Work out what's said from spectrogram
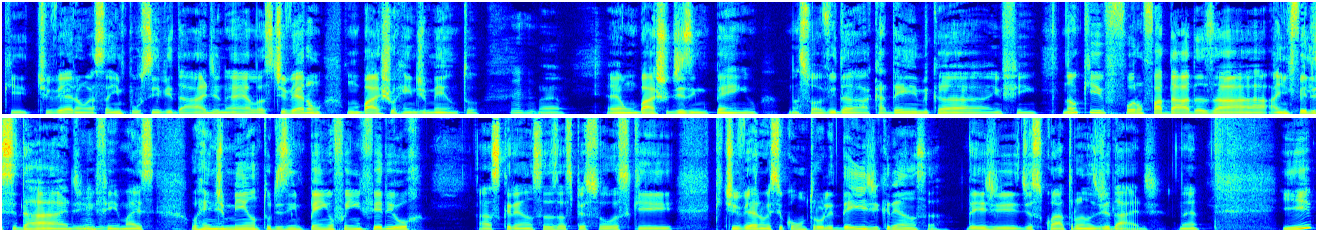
que tiveram essa impulsividade, né, elas tiveram um baixo rendimento, uhum. né, é, um baixo desempenho na sua vida acadêmica, enfim. Não que foram fadadas à, à infelicidade, uhum. enfim, mas o rendimento, o desempenho foi inferior às crianças, às pessoas que, que tiveram esse controle desde criança, desde os quatro anos de uhum. idade, né? E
